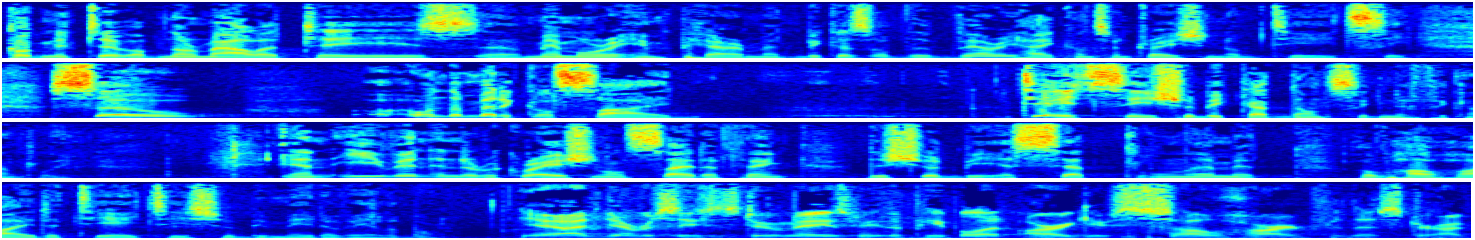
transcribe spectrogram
cognitive abnormalities, uh, memory impairment, because of the very high concentration of THC. So, on the medical side, THC should be cut down significantly. And even in the recreational side, I think there should be a set limit of how high the THC should be made available. Yeah, it never ceases to amaze me the people that argue so hard for this drug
